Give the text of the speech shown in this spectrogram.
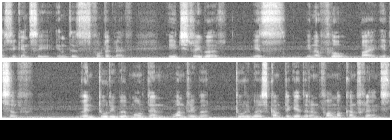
as you can see in this photograph. Each river is in a flow by itself. When two river, more than one river, two rivers come together and form a confluence,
